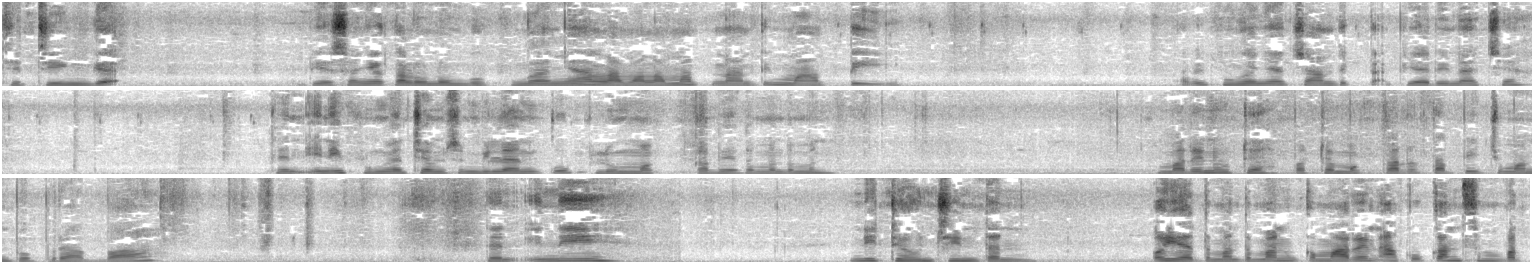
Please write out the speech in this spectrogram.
Jadi enggak biasanya kalau numbuh bunganya lama-lama nanti mati. Tapi bunganya cantik tak biarin aja. Dan ini bunga jam 9 ku belum mekar ya teman-teman. Kemarin udah pada mekar tapi cuman beberapa. Dan ini ini daun jinten oh ya teman-teman kemarin aku kan sempat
